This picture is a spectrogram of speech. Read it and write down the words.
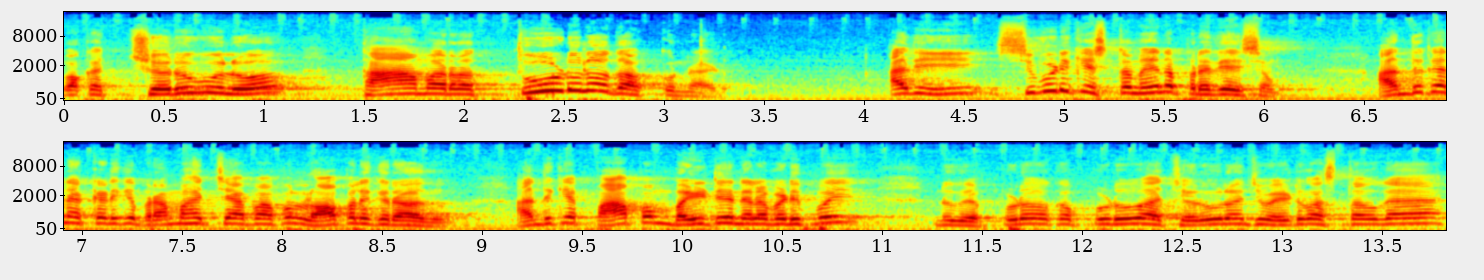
ఒక చెరువులో తామర తూడులో దాక్కున్నాడు. అది శివుడికి ఇష్టమైన ప్రదేశం. అందుకని అక్కడికి బ్రహ్మహత్యా పాపం లోపలికి రాదు. అందుకే పాపం బయటే నిలబడిపోయి నువ్వు ఎప్పుడో ఒకప్పుడు ఆ చెరువులోంచి బయటకు వస్తావుగా?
